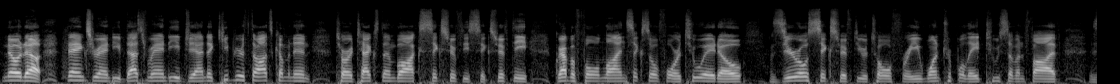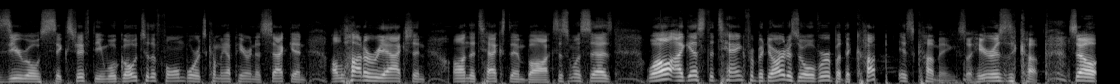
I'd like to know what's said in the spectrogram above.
no doubt. Thanks, Randy. That's Randy Janda. Keep your thoughts coming in to our text inbox, 650 650. Grab a phone line, 604 280 0650 or toll free, 1 275 0650. We'll go to the phone boards coming up here in a second. A lot of reaction on the text inbox. This one says, Well, I guess the tank for Bedard is over, but the cup is coming. So here is the cup. So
